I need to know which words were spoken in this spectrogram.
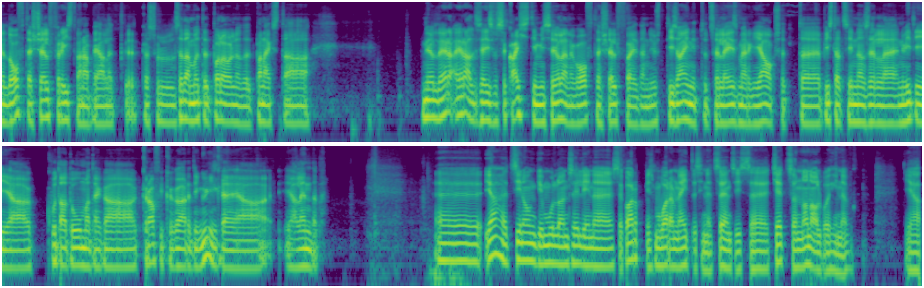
nii-öelda off the shelf riistvara peal, et kas sul seda mõtet pole olnud, et paneks ta äh, nii-öelda era, eraldiseisvasse kasti, mis ei ole nagu off the shelf, vaid on just disainitud selle eesmärgi jaoks, et äh, pistad sinna selle Nvidia CUDA tuumadega graafikakaardi külge ja, ja lendab äh, jah, et siin ongi, mul on selline see karp, mis ma varem näitasin, et see on siis Jetson nanol põhinev. ja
